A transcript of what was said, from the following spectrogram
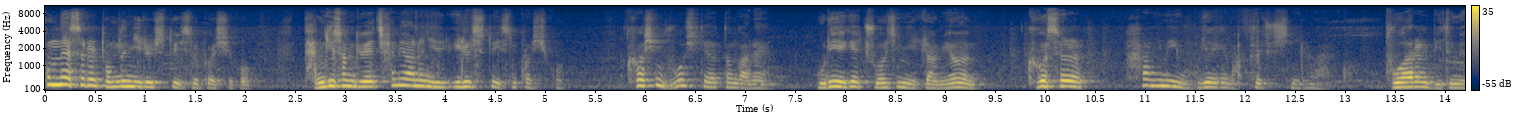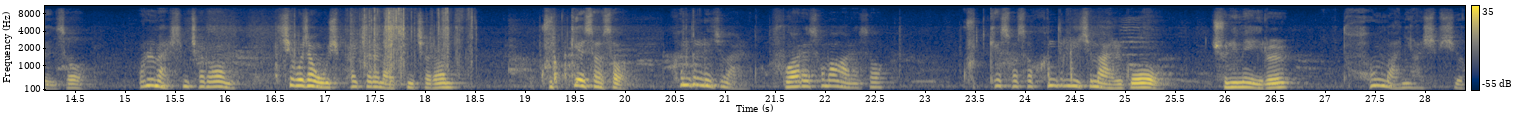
홈레스를 돕는 일일 수도 있을 것이고 단기 선교에 참여하는 일일 수도 있을 것이고 그것이 무엇이 되었던 간에 우리에게 주어진 일이라면 그것을 하나님이 우리에게 맡겨주신 일로 알고 부활을 믿으면서 오늘 말씀처럼 15장 58절의 말씀처럼 굳게 서서 흔들리지 말고 부활의 소망 안에서 굳게 서서 흔들리지 말고 주님의 일을 더욱 많이 하십시오.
